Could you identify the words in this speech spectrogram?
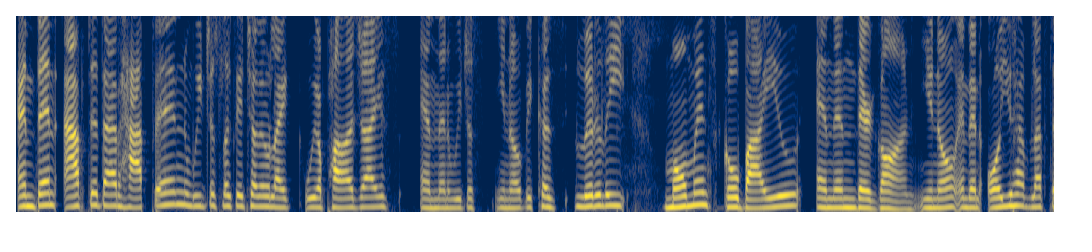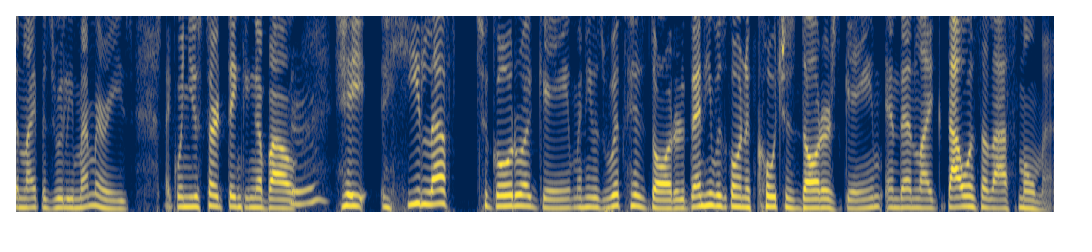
And then after that happened, we just looked at each other like we apologized, and then we just, you know, because literally moments go by you and then they're gone, you know, and then all you have left in life is really memories. Like when you start thinking about, hey, he left to go to a game and he was with his daughter, then he was going to coach his daughter's game, and then like that was the last moment.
